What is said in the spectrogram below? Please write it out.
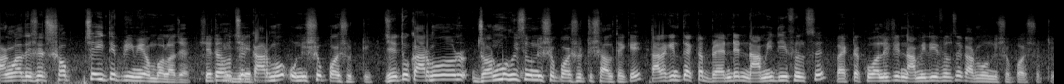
বাংলাদেশের সবচাইতে প্রিমিয়াম বলা যায়। সেটা হচ্ছে কার্মো উনিশশো পঁয়ষট্টি। যেহেতু কার্মোর জন্ম হয়েছে উনিশশো পঁয়ষট্টি সাল থেকে তারা কিন্তু একটা ব্র্যান্ডের নামই দিয়ে ফেলছে বা একটা কোয়ালিটির নামই দিয়ে ফেলছে কার্মো উনিশশো পঁয়ষট্টি।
